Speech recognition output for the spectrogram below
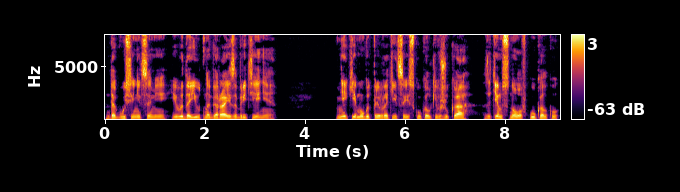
да гусеницами и выдают на гора изобретения. Некие могут превратиться из куколки в жука, затем снова в куколку,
